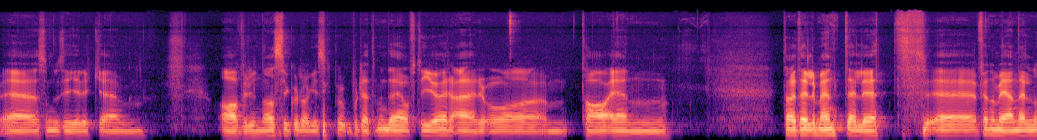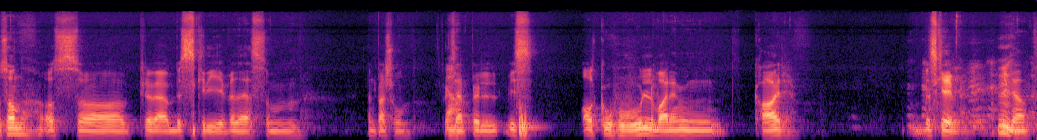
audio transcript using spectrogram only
Eh, som du sier, ikke avrunda psykologiske portretter, men det jeg ofte gjør, er å um, ta, en, ta et element eller et eh, fenomen eller noe sånt, og så prøver jeg å beskrive det som en person. For eksempel hvis alkohol var en kar Beskriv. Ikke sant?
